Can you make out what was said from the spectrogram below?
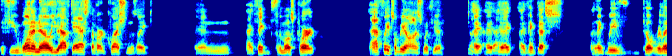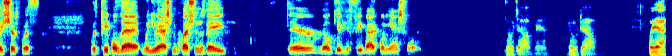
if you want to know you have to ask the hard questions like and i think for the most part athletes will be honest with you i i i- think that's i think we've built relationships with with people that when you ask them questions they they're they'll give you feedback when you ask for it No doubt, man. No doubt. But yeah,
